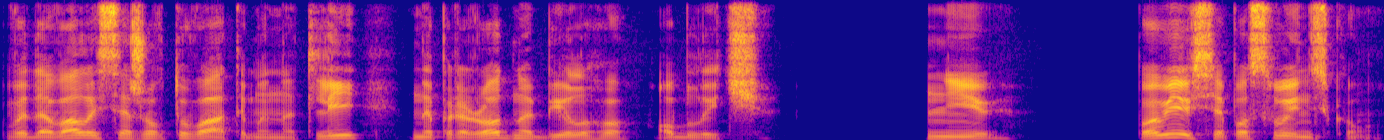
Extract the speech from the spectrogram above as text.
видавалися жовтуватими на тлі неприродно білого обличчя. Ні, повівся по свинському.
